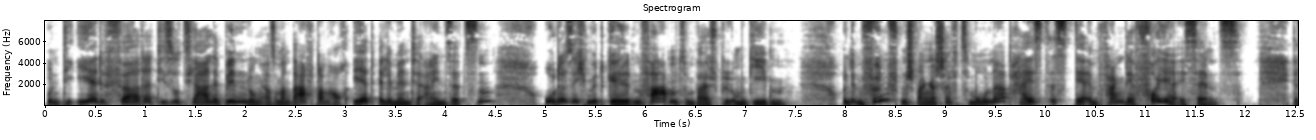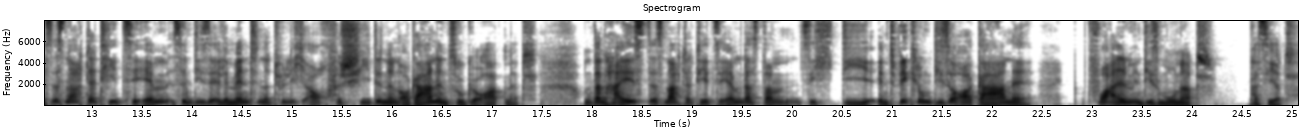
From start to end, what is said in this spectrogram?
und die Erde fördert die soziale Bindung. Also man darf dann auch Erdelemente einsetzen oder sich mit gelben Farben zum Beispiel umgeben. Und im fünften Schwangerschaftsmonat heißt es der Empfang der Feueressenz. Das ist nach der TCM, sind diese Elemente natürlich auch verschiedenen Organen zugeordnet. Und dann heißt es nach der TCM, dass dann sich die Entwicklung dieser Organe vor allem in diesem Monat passiert.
